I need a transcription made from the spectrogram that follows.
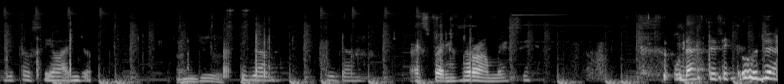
gitu sih lanjut lanjut tigang tigang Experience rame sih. Udah titik. Udah,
